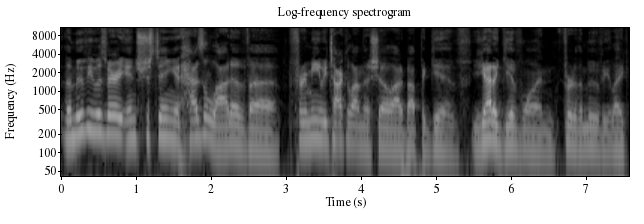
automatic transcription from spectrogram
the movie. Was very interesting. It has a lot of. uh For me, we talk a lot on the show a lot about the give. You got to give one for the movie. Like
